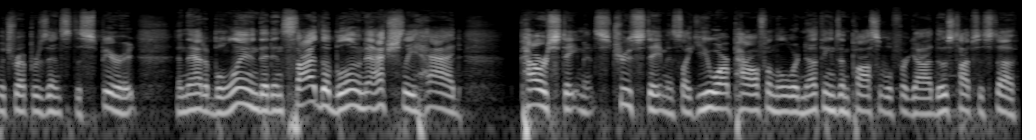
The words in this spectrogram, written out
which represents the spirit, and they had a balloon that inside the balloon actually had power statements, truth statements like you are powerful in the Lord, nothing's impossible for God, those types of stuff.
